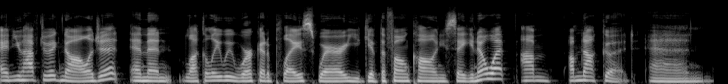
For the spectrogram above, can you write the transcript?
and you have to acknowledge it. And then luckily we work at a place where you give the phone call and you say, you know what, I'm I'm not good. And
